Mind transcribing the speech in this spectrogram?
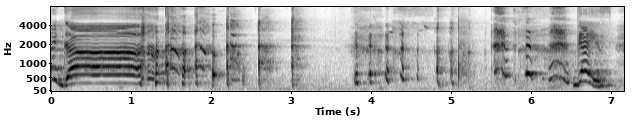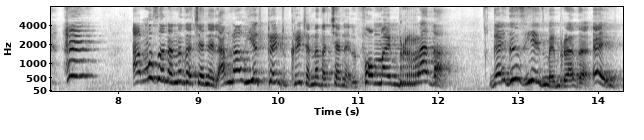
my god. Guys hey i'm also on another channel. I'm now here trying to create another channel for my brother. Guys this here is my brother. Hey.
